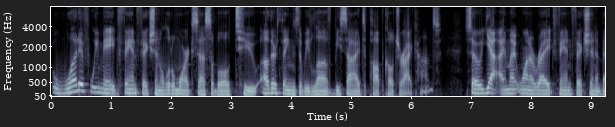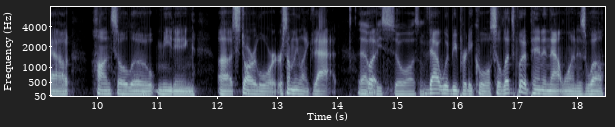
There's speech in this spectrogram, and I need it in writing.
what if we made fan fiction a little more accessible to other things that we love besides pop culture icons? So yeah, I might want to write fan fiction about Han Solo meeting uh, Star Lord or something like that. That But- would be so awesome. That would be pretty cool. So let's put a pin in that one as well.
